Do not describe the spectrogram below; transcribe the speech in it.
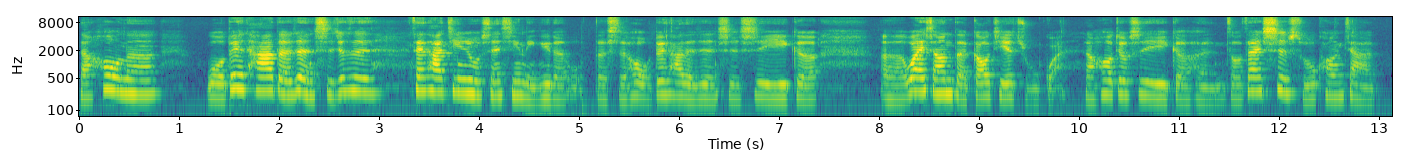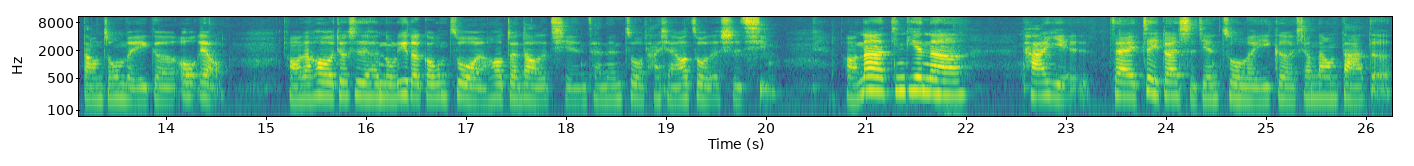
然后呢，我对他的认识，就是在他进入身心领域的的时候，我对他的认识是一个呃外商的高阶主管，然后就是一个很走在世俗框架当中的一个 OL，好，然后就是很努力的工作，然后赚到了钱才能做他想要做的事情。好，那今天呢，他也。在这段时间做了一个相当大的，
